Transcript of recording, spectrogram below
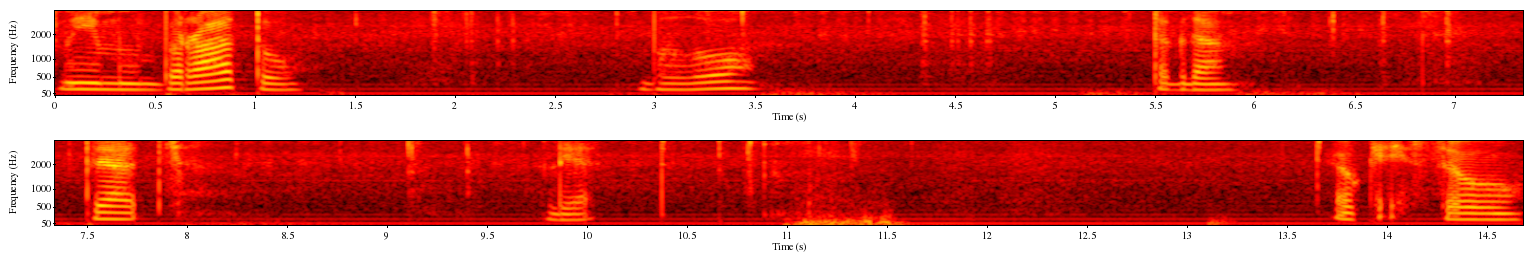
моему брату было тогда пять лет. Okay, so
